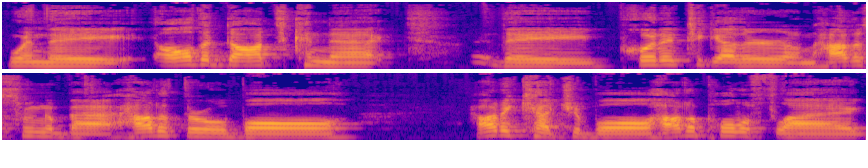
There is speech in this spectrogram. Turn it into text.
When they all the dots connect, they put it together on how to swing a bat, how to throw a ball, how to catch a ball, how to pull a flag,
